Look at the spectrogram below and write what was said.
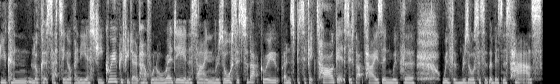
You can look at setting up an ESG group if you don't have one already and assign resources to that group and specific targets if that ties in with the, with the resources that the business has.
